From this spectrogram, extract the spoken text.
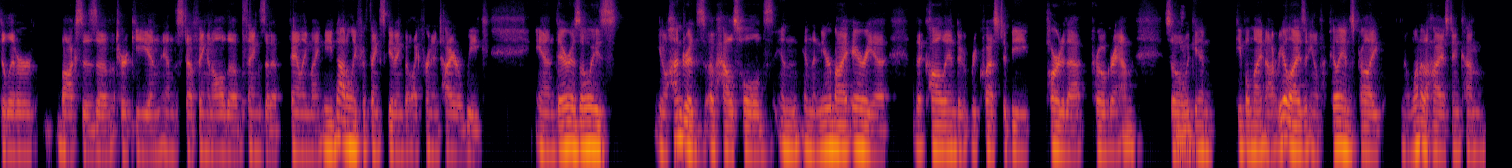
deliver boxes of turkey and and the stuffing and all the things that a family might need, not only for Thanksgiving but like for an entire week. And there is always you know hundreds of households in in the nearby area that call in to request to be part of that program so mm-hmm. again people might not realize that you know papillion is probably you know one of the highest income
